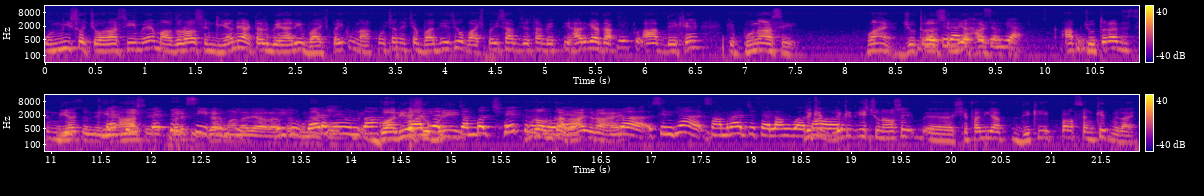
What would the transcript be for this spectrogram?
उन्नीस सौ चौरासी में माधुराव सिंधिया ने अटल बिहारी वाजपेयी को नाकोचा ने चबा दिए थे वाजपेयी साहब जैसा व्यक्ति हार गया था। आप देखें कि गुना से वहाँ ज्योतिराज सिंधिया हार जाते आप ज्योतिराज सिंधिया की आज गढ़ है उनका। ग्वालियर चंबल क्षेत्र उनका राज रहा है। सिंधिया साम्राज्य फैला हुआ लेकिन लेकिन इस चुनाव से शेफाली आप देखिए एक बड़ा संकेत मिला है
